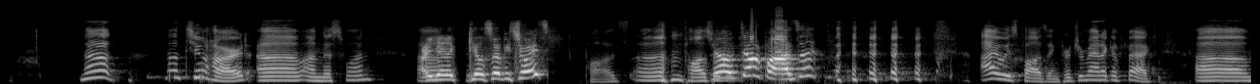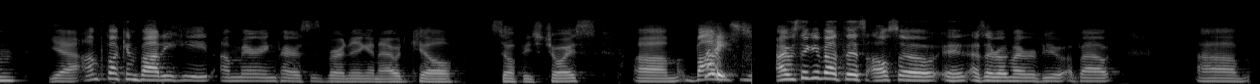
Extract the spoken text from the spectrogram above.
not not too hard um, on this one. Are you gonna kill Sophie's Choice? pause? Um, pause. No, for- don't pause it. I was pausing for dramatic effect. Um, yeah, I'm fucking body heat. I'm marrying Paris is burning, and I would kill Sophie's choice. Um, body. Nice. I was thinking about this also as I wrote my review about um,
